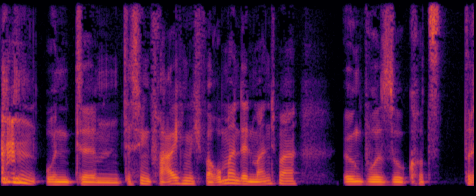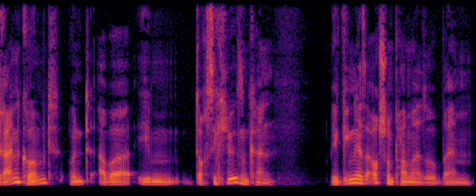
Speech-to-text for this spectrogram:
und ähm, deswegen frage ich mich, warum man denn manchmal irgendwo so kurz drankommt und aber eben doch sich lösen kann. Mir ging das auch schon ein paar Mal so beim,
